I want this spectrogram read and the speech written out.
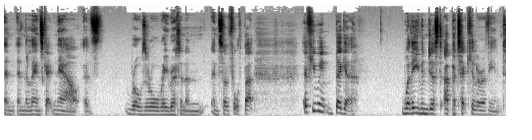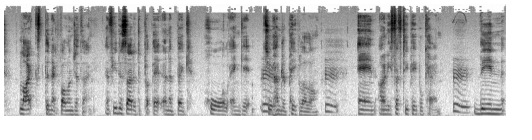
in, in the landscape now, it's rules are all rewritten and, and so forth. But if you went bigger with even just a particular event, like the Nick Bollinger thing, if you decided to put that in a big hall and get mm. 200 people along, mm. and only 50 people came, mm. then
